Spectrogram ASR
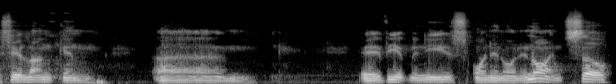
Sri Lankan, um, Vietnamese, on and on and on. So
